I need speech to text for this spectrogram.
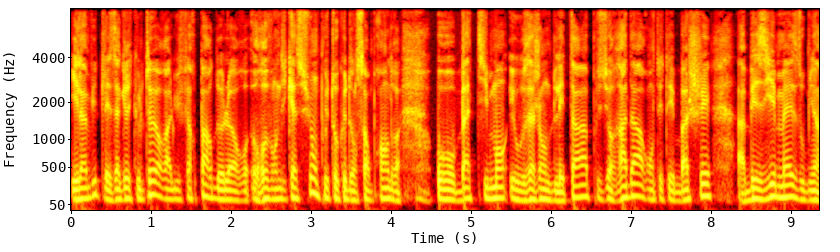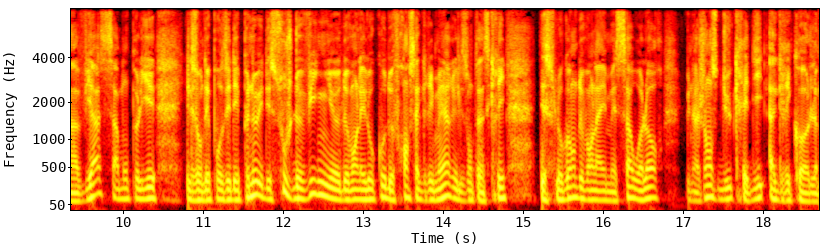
Il invite les agriculteurs à lui faire part de leurs revendications plutôt que d'en s'en prendre aux bâtiments et aux agents de l'État. Plusieurs radars ont été bâchés à Béziers, Metz ou bien à Vias. À Montpellier, ils ont déposé des pneus et des souches de vignes devant les locaux de France Agrimaire. Ils ont inscrit des slogans devant la MSA ou alors une agence du Crédit Agricole.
